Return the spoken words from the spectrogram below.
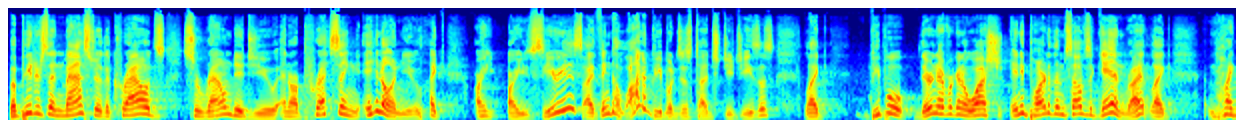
But Peter said, Master, the crowds surrounded you and are pressing in on you. Like, are, are you serious? I think a lot of people just touched you, Jesus. Like, people they're never going to wash any part of themselves again right? Like my,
